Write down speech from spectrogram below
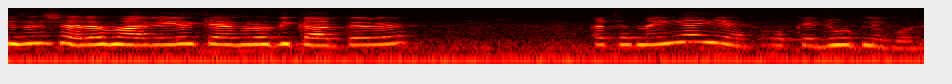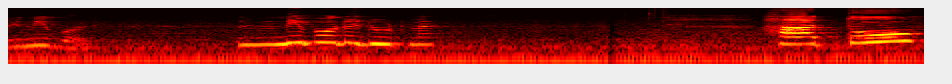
इसे शर्म आ गई है कैमरा दिखाते हुए। अच्छा नहीं आई है? ओके झूठ नहीं बोली नहीं बोली। नहीं बोल रही झूठ में। हाँ तो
